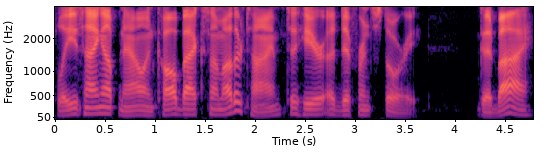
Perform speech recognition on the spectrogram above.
Please hang up now and call back some other time to hear a different story. Goodbye.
